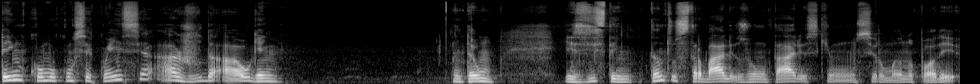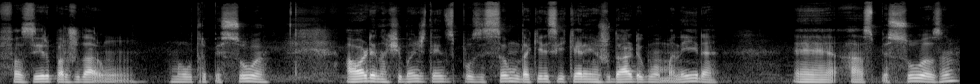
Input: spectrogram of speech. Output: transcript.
tem como consequência a ajuda a alguém. Então, existem tantos trabalhos voluntários que um ser humano pode fazer para ajudar um, uma outra pessoa. A Ordem Naqshband tem à disposição daqueles que querem ajudar de alguma maneira é, as pessoas, né?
